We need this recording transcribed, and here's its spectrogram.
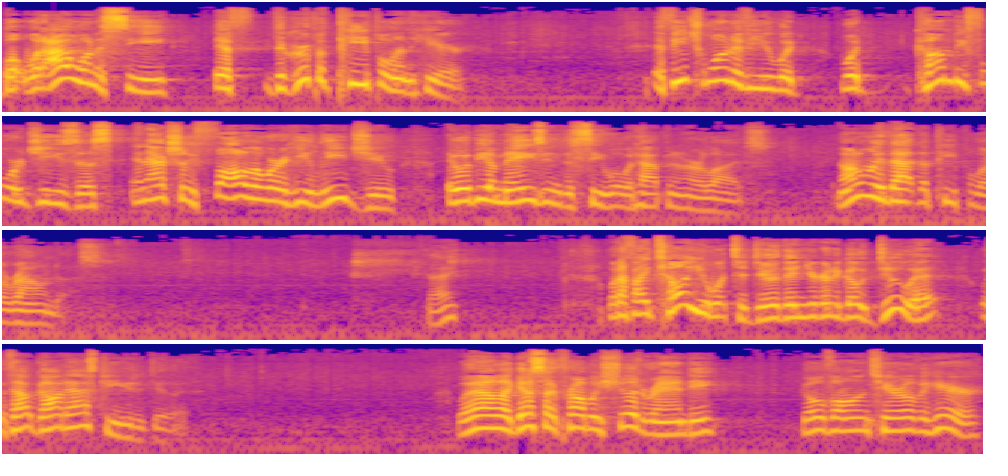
But what I want to see, if the group of people in here, if each one of you would, would come before Jesus and actually follow where he leads you, it would be amazing to see what would happen in our lives. Not only that, the people around us. Okay? But if I tell you what to do, then you're going to go do it without God asking you to do it. Well, I guess I probably should, Randy. Go volunteer over here.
